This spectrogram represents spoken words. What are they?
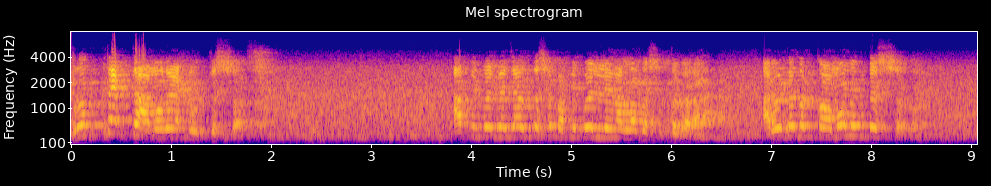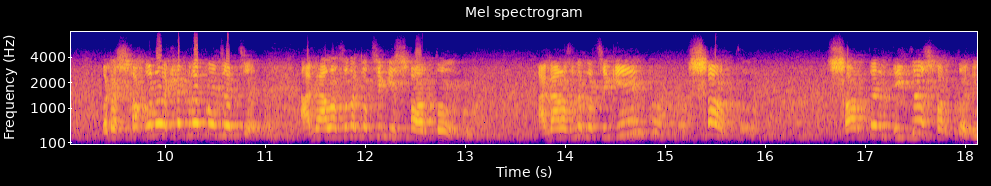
প্রত্যেকটা আমলের একটা উদ্দেশ্য আছে। আপনি বলবেন যে, উদ্দেশ্য আপনি বললেন, আল্লাহ দর্শত্ব করা আর ওইটা তো কমন উদ্দেশ্য। ওটা সকলের ক্ষেত্রে প্রযোজ্য। আমি আলোচনা করছি কি শর্ত? আমি আলোচনা করছি কি শর্ত। শর্তের দ্বিতীয় শর্ত হল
